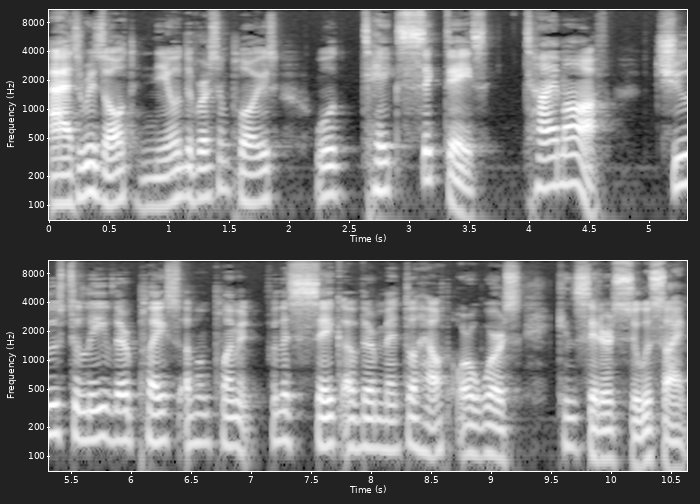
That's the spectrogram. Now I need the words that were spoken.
As a result, neurodiverse employees will take sick days, time off, choose to leave their place of employment for the sake of their mental health, or worse, consider suicide.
